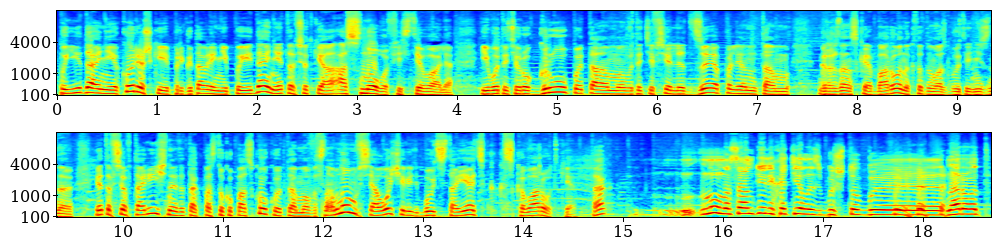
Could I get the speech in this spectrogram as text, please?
поедание корешки и приготовление поедания это все-таки основа фестиваля. И вот эти рок-группы, там, вот эти все Led Zeppelin, там, гражданская оборона, кто там у вас будет, я не знаю. Это все вторично, это так постуку поскольку, там, а в основном вся очередь будет стоять к сковородке, так? Ну, на самом деле, хотелось бы, чтобы народ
